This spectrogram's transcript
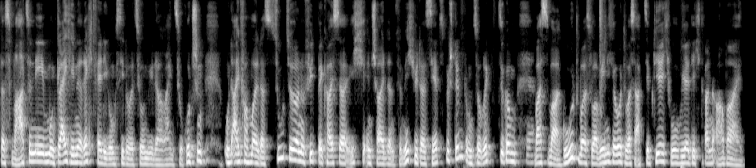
das wahrzunehmen und gleich in eine Rechtfertigungssituation wieder reinzurutschen und einfach mal das zuzuhören. Und Feedback heißt ja, ich entscheide dann für mich wieder selbstbestimmt, um zurückzukommen, ja. was war gut, was war weniger gut, was akzeptiere ich, wo wir dich dran arbeiten.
